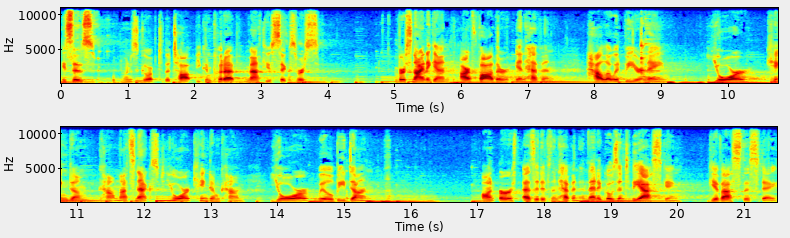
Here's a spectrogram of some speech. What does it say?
He says, you want to go up to the top, you can put up Matthew 6, verse, verse 9 again. Our Father in heaven, hallowed be your name. Your kingdom come. That's next. Your kingdom come. Your will be done on earth as it is in heaven. And then it goes into the asking Give us this day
